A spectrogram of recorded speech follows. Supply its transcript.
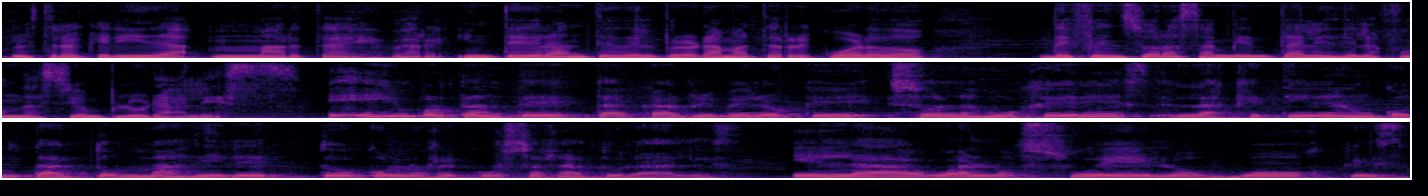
nuestra querida Marta Esber, integrante del programa, te recuerdo, defensoras ambientales de la Fundación Plurales. Es importante destacar primero que son las mujeres las que tienen un contacto más directo con los recursos naturales, el agua, los suelos, bosques,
